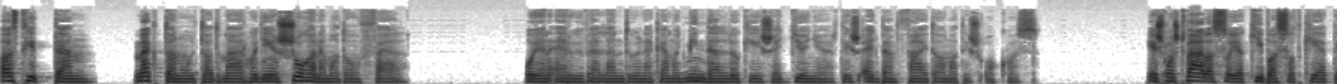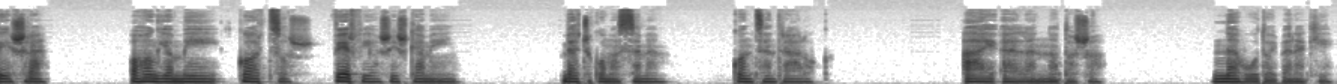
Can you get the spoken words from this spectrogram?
Azt hittem, megtanultad már, hogy én soha nem adom fel. Olyan erővel lendül nekem, hogy minden lökés egy gyönyört és egyben fájdalmat is okoz. És most válaszolj a kibaszott kérdésre. A hangja mély, karcos, férfias és kemény. Becsukom a szemem. Koncentrálok. Állj ellen, Natasa. Ne hódolj be neki.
